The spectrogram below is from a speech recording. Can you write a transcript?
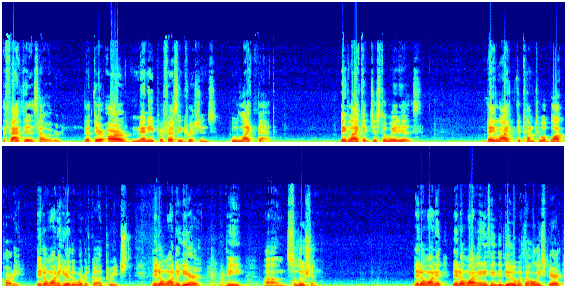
the fact is, however, that there are many professing Christians who like that. They like it just the way it is. They like to come to a block party. They don't want to hear the Word of God preached. They don't want to hear the um, solution. They don't want it. They don't want anything to do with the Holy Spirit.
